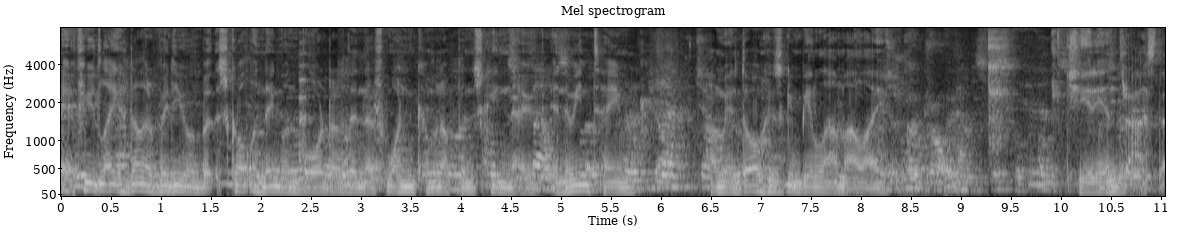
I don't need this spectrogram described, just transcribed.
if you'd like another video about the Scotland-England border, then there's one coming up on screen now. In the meantime, I'm your dog is going to be lamb alive. Cheery and drasta.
